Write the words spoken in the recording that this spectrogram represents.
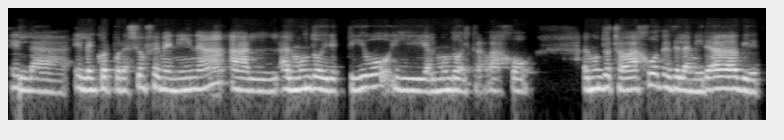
en la, en la incorporación femenina al, al, mundo directivo y al mundo del trabajo, al mundo del trabajo desde la mirada directa.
